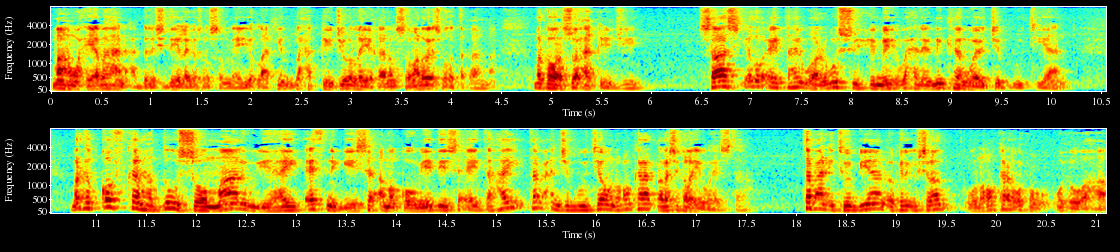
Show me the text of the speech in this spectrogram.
maaha waxyaabahan cabdilashidiya laga soo sameeyo laakiin la xaqiijiyo oo la yaqaano soomaalida is wada taqaanaa. Marka hore soo xaqiijiyey saas iyadoo ay tahay waa lagu sii xumeeyey waxaa la ninkan waa jabuutiyaan marka qofkan hadduu soomaali uu yahay ethnigiisa ama qowmiyadiisa ay tahay tabcan jabuutiyaan uu noqon karaa dhalasho kale ayuu haystaa. Tabcan ethoobiyan oo keliga shanaad uu noqon karaa wuxuu ahaa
